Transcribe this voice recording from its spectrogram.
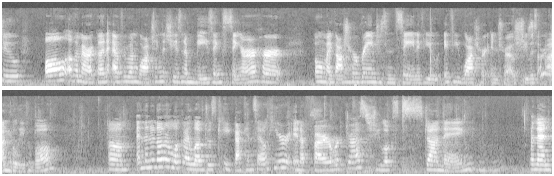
to all of America and everyone watching that she is an amazing singer. Her, oh my gosh, her range is insane. If you if you watch her intro, she was unbelievable. Um, and then another look I loved was Kate Beckinsale here in a firework dress. She looks stunning. And then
